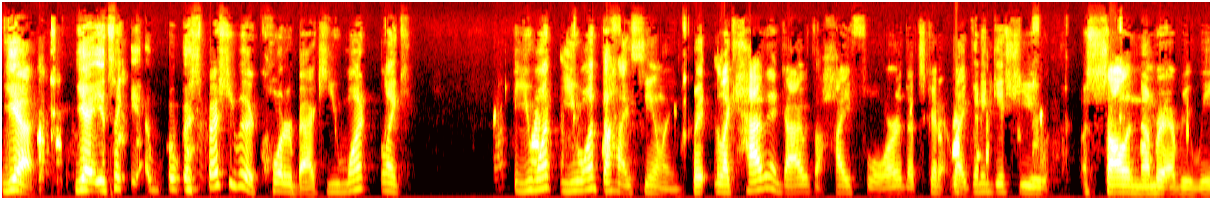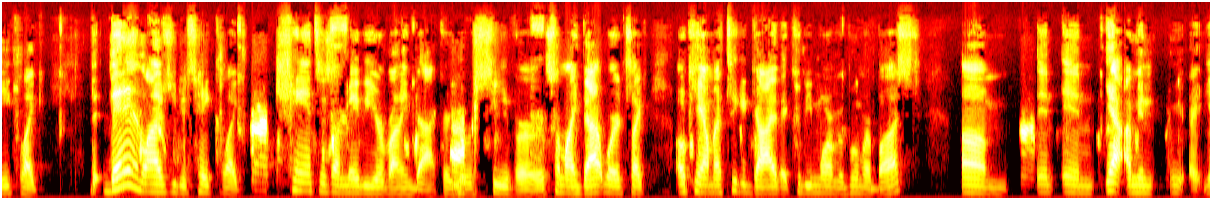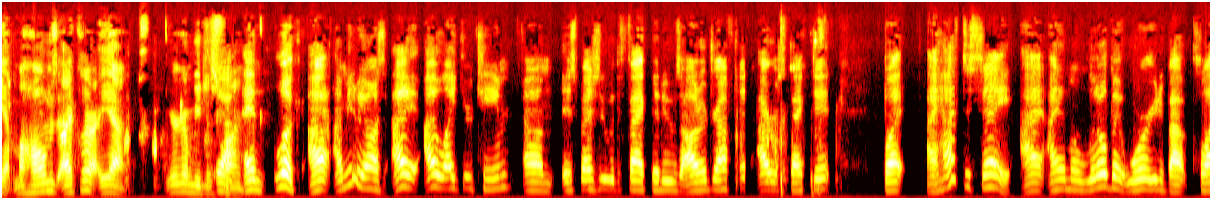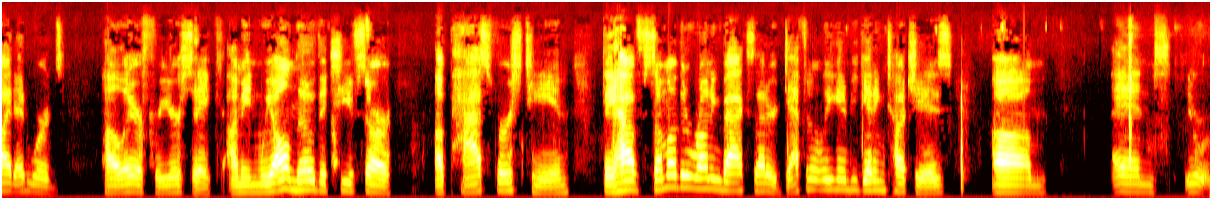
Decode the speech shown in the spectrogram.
Yeah. Yeah. It's like, especially with a quarterback, you want like, you want you want the high ceiling, but like having a guy with a high floor that's gonna like gonna get you a solid number every week, like then it allows you to take like chances on maybe your running back or your receiver or something like that, where it's like, okay, I'm gonna take a guy that could be more of a boomer bust. Um, in in yeah, I mean, yeah, Mahomes, Ekeler, yeah, you're gonna be just Yeah, fine. and look, I, I'm gonna be honest. I, I like your team, um, especially with the fact that it was auto drafted. I respect it, but I have to say, I, I am a little bit worried about Clyde Edwards Helaire for your sake. I mean, we all know the Chiefs are a pass first team. They have some other running backs that are definitely going to be getting touches. Um, and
